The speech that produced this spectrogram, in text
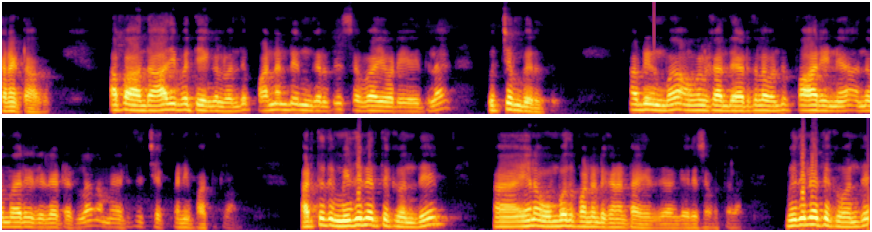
கனெக்ட் ஆகும். அப்போ அந்த ஆதிபத்தியங்கள் வந்து பன்னெண்டுங்கிறது செவ்வாயோடைய இதில் உச்சம் பெறுது. அப்படிங்கும்போது அவங்களுக்கு அந்த இடத்துல வந்து ஃபாரின் அந்த மாதிரி ரிலேட்டட்லாம் நம்ம எடுத்து செக் பண்ணி பார்த்துக்கலாம். அடுத்தது மிதுனத்துக்கு வந்து ஏன்னா ஒம்பது பன்னெண்டு கனெக்ட் ஆகிடுது அங்கே ரிஷபத்தில். மிதுனத்துக்கு வந்து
